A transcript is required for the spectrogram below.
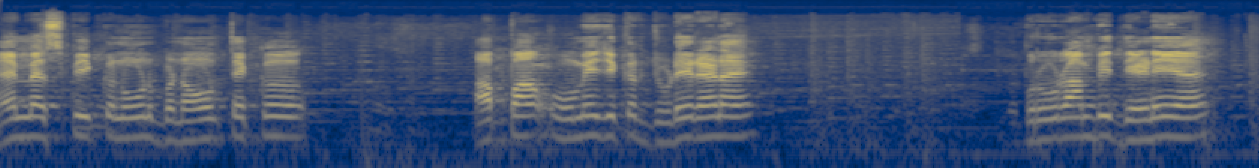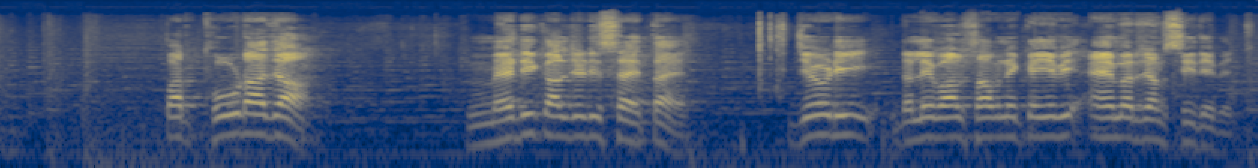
ਐਮਐਸਪੀ ਕਾਨੂੰਨ ਬਣਾਉਣ ਤੱਕ ਆਪਾਂ ਉਵੇਂ ਜ਼ਿਕਰ ਜੁੜੇ ਰਹਿਣਾ ਹੈ, ਪ੍ਰੋਗਰਾਮ ਵੀ ਦੇਣੇ ਹੈ, ਪਰ ਥੋੜਾ ਜਿਹਾ ਮੈਡੀਕਲ ਜਿਹੜੀ ਸਹਾਇਤਾ ਹੈ, ਜਿਹੜੀ ਡੱਲੇਵਾਲ ਸਾਹਿਬ ਨੇ ਕਹੀ ਹੈ ਵੀ ਐਮਰਜੈਂਸੀ ਦੇ ਵਿੱਚ।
